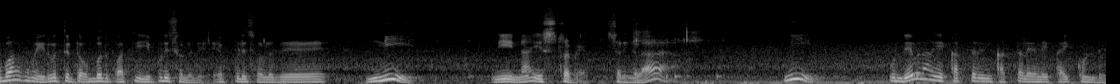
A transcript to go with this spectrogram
உபாகமம் இருபத்தெட்டு ஒன்பது பத்து இப்படி சொல்லுது? எப்படி சொல்லுது? நீ நீனா இஸ்ரவேல் சரிங்களா? நீ உன் தேவனாகிய கத்தரின் கட்டளைகளை கைக்கொண்டு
